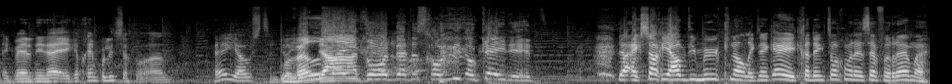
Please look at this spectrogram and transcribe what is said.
Ik weet het niet, nee, ik heb geen politie achter me aan. Hé hey Joost. doe Maar je- wel- Ja, door, dat is gewoon niet oké dit. Ja, ik zag jou op die muur knallen. Ik denk, hé, hey, ik ga denk toch maar eens even remmen.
